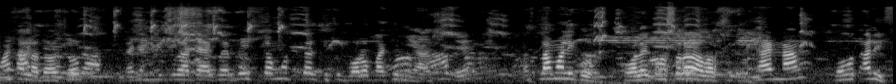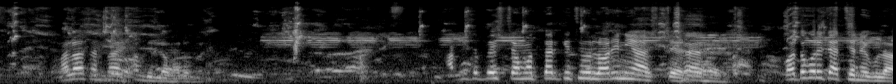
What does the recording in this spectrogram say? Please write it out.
মাশাল্লাহ দর্শক দেখেন মিরপুরাতে একবার বেশ চমৎকার কিছু বড় পাখি নিয়ে আসছে। আসসালামু আলাইকুম। ওয়ালাইকুম আসসালাম। ভাইয়ের নাম মোহাম্মদ আরিফ। ভালো আছেন ভাই? আলহামদুলিল্লাহ ভালো ভাই। আপনি তো বেশ চমৎকার কিছু লরি নিয়ে আসছেন। হ্যাঁ হ্যাঁ। কত করে চাচ্ছেন এগুলা?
